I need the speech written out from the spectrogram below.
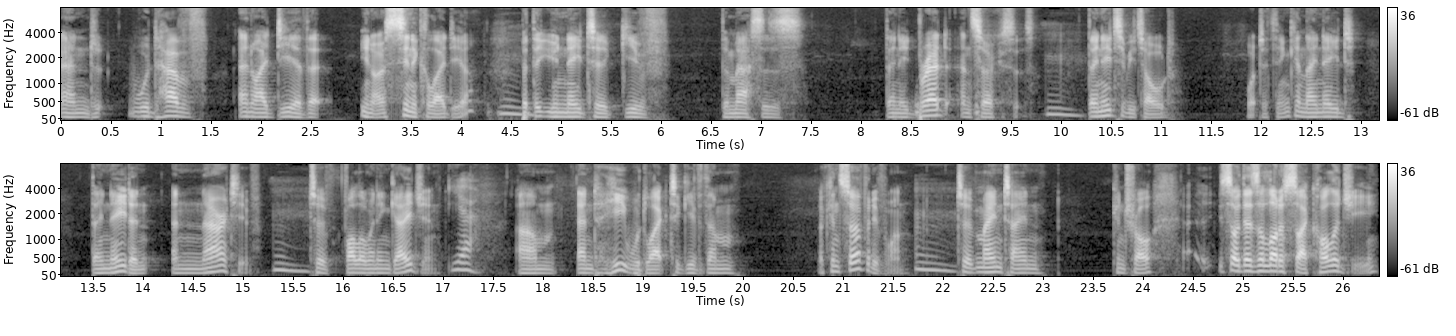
and would have an idea that, you know, a cynical idea, Mm. but that you need to give the masses, they need bread and circuses. Mm. They need to be told what to think and they need, they need an, a narrative Mm. to follow and engage in. Yeah. Um, and he would like to give them a conservative one Mm. to maintain control. So there's a lot of psychology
